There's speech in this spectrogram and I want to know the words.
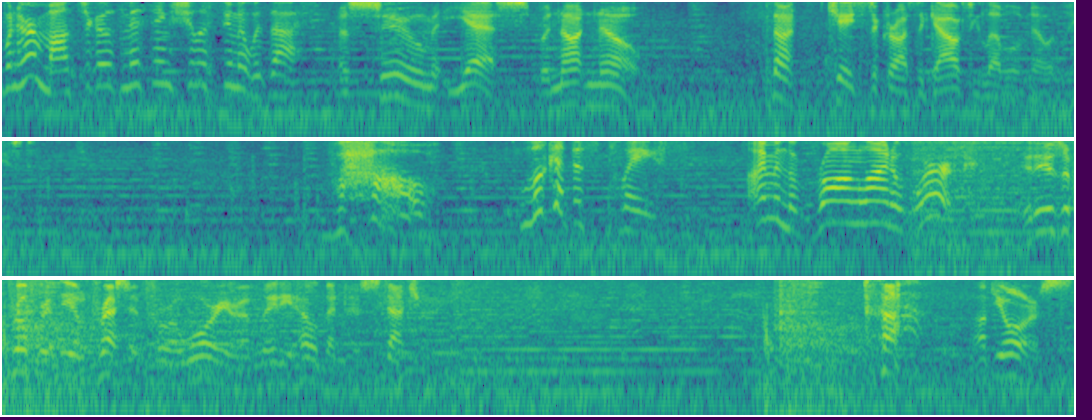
When her monster goes missing, she'll assume it was us. Assume yes, but not no. Not chases across the galaxy level of no, at least. Wow! Look at this place! I'm in the wrong line of work. It is appropriately impressive for a warrior of Lady Hellbender's stature. Ha! Not yours.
